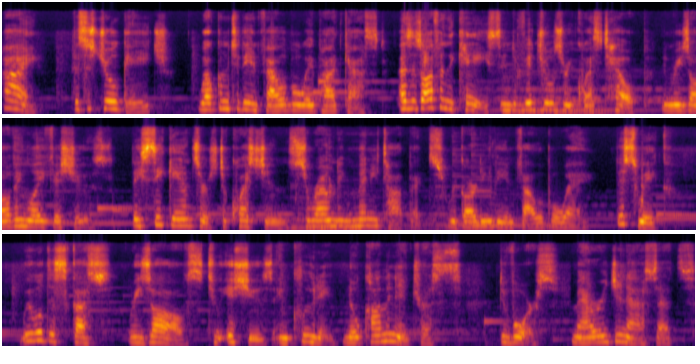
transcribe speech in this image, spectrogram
Hi, this is Jewel Gage. Welcome to the Infallible Way podcast. As is often the case, individuals request help in resolving life issues. They seek answers to questions surrounding many topics regarding the Infallible Way. This week, we will discuss resolves to issues including no common interests, divorce, marriage and assets,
